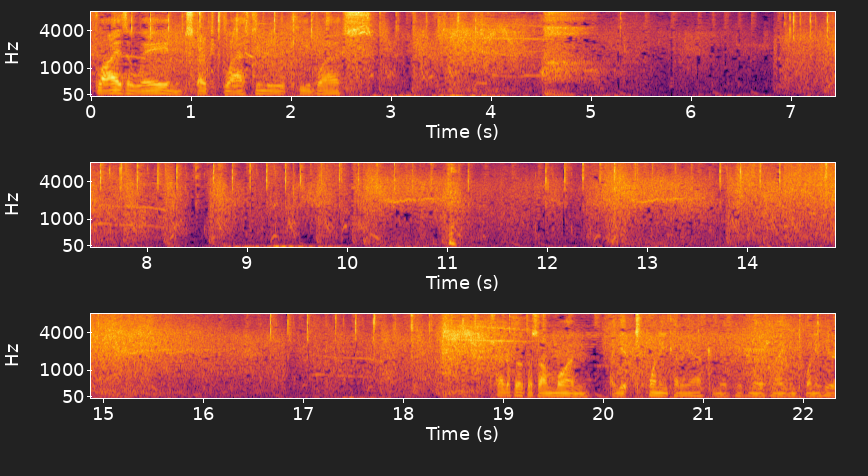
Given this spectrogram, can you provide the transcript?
flies away and starts blasting me with ki blasts. I try to focus on one. I get 20 coming after me, even there's not even 20 here.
